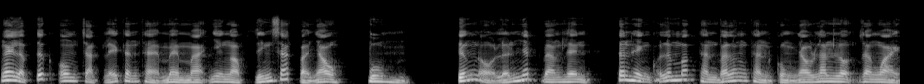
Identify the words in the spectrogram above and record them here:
Ngay lập tức ôm chặt lấy thân thể mềm mại như ngọc dính sát vào nhau. Bùm! Tiếng nổ lớn nhất vang lên, thân hình của Lâm Bắc Thần và Lăng Thần cùng nhau lăn lộn ra ngoài.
